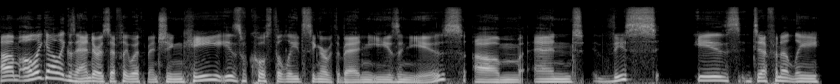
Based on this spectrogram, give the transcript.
Um, Ollie Alexander is definitely worth mentioning. He is, of course, the lead singer of the band Years and Years. Um, and this is definitely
